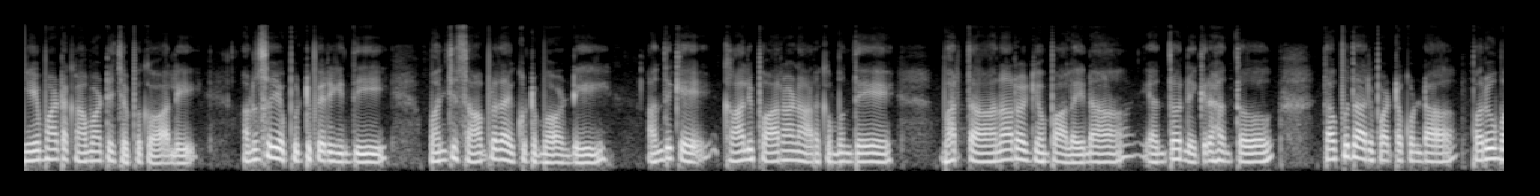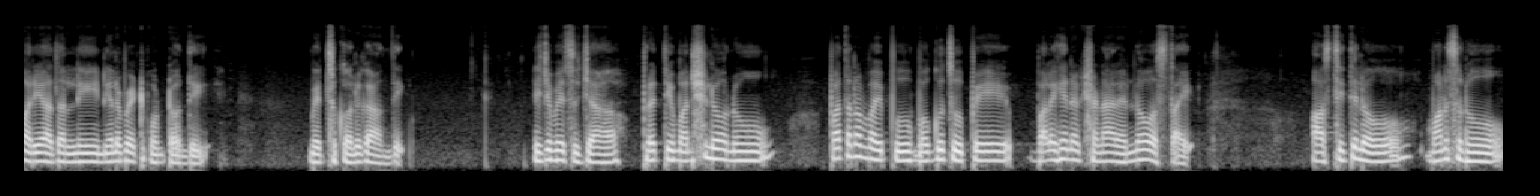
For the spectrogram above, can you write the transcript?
ఏ మాట కామాటే చెప్పుకోవాలి. అనసూయ పుట్టి పెరిగింది. మంచి సాంప్రదాయ కుటుంబం అండి. అందుకే కాలి పారాయణ ఆరకముందే భర్త అనారోగ్యం పాలైనా ఎంతో నిగ్రహంతో తప్పుదారి పట్టకుండా పరువు మర్యాదల్ని నిలబెట్టుకుంటోంది. మెచ్చుకోలుగా అంది. నిజమే సుజా ప్రతి మనిషిలోనూ పతనం వైపు మొగ్గు చూపే బలహీన క్షణాలు ఎన్నో వస్తాయి. ఆ స్థితిలో మనసును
